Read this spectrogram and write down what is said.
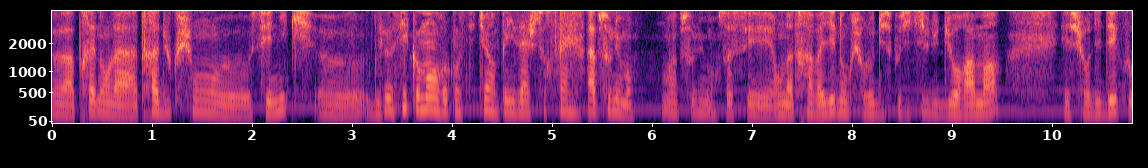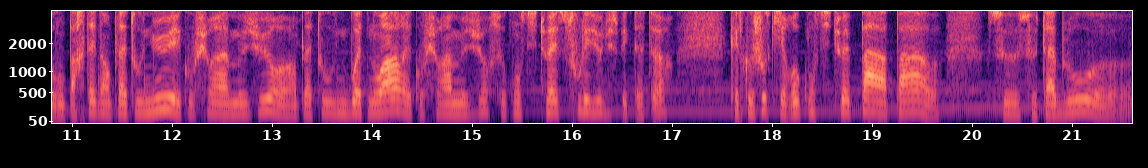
Euh, après, dans la traduction euh, scénique, euh, C'est aussi comment on reconstitue un paysage sur scène. Absolument, absolument. Ça c'est, on a travaillé donc sur le dispositif du diorama et sur l'idée qu'on partait d'un plateau nu et qu'au fur et à mesure, un plateau, une boîte noire et qu'au fur et à mesure se constituait sous les yeux du spectateur quelque chose qui reconstituait pas à pas euh, ce, tableau euh,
